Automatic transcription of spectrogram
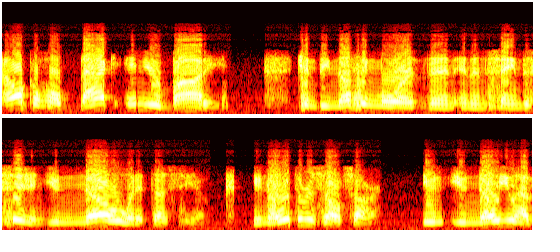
alcohol back in your body can be nothing more than an insane decision. You know what it does to you. You know what the results are. You you know you have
